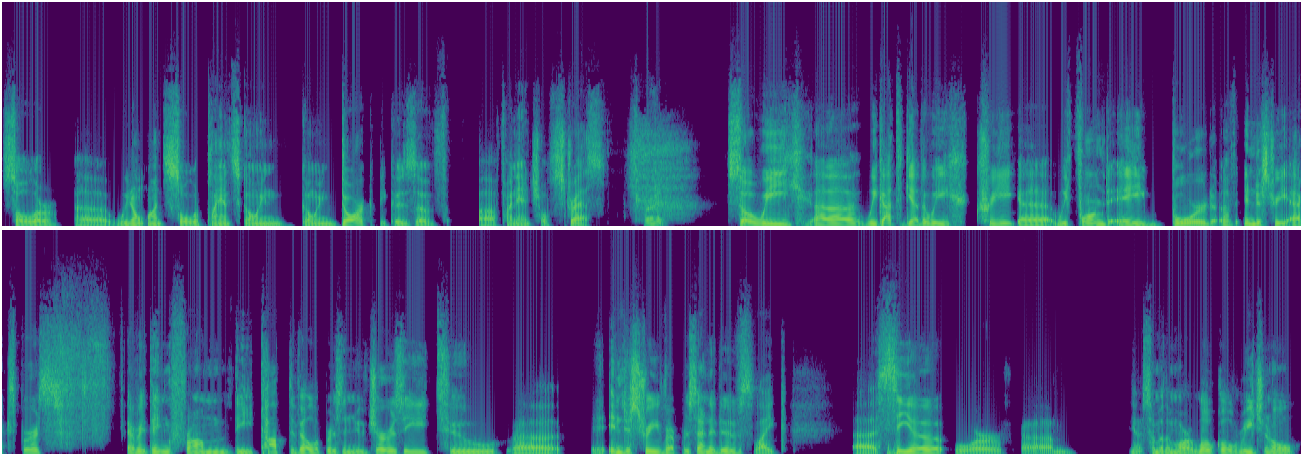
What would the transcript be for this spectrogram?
solar. Uh, we don't want solar plants going going dark because of uh, financial stress. Right. So we uh, we got together. We create uh, we formed a board of industry experts, everything from the top developers in New Jersey to uh, industry representatives like uh, SEIA or um, you know some of the more local regional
